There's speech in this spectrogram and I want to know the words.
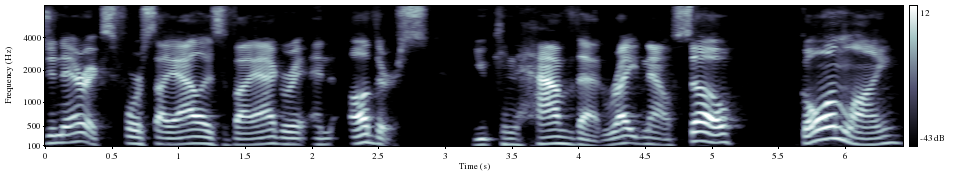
generics for Cialis, Viagra, and others. You can have that right now. So go online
